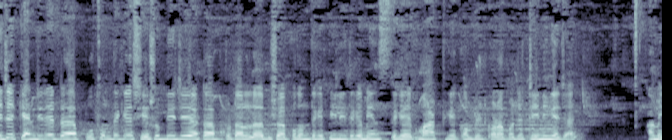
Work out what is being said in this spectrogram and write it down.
এই যে ক্যান্ডিডেট প্রথম থেকে শেষ অবধি যে একটা টোটাল বিষয় প্রথম থেকে পিলি থেকে মেন্স থেকে মাঠ থেকে কমপ্লিট করার পর যে ট্রেনিংয়ে যায়, আমি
